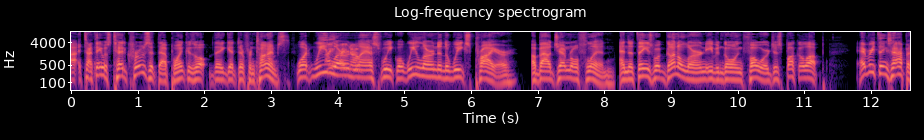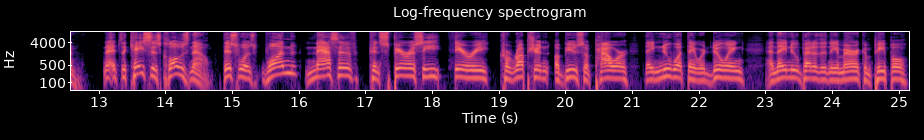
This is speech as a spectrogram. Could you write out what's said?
I, I think it was Ted Cruz at that point because they get different times. What we learned know. last week, what we learned in the weeks prior about General Flynn, and the things we're gonna learn even going forward. Just buckle up. Everything's happened. Now, it's, the case is closed now. This was one massive conspiracy theory, corruption, abuse of power. They knew what they were doing, and they knew better than the American people,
